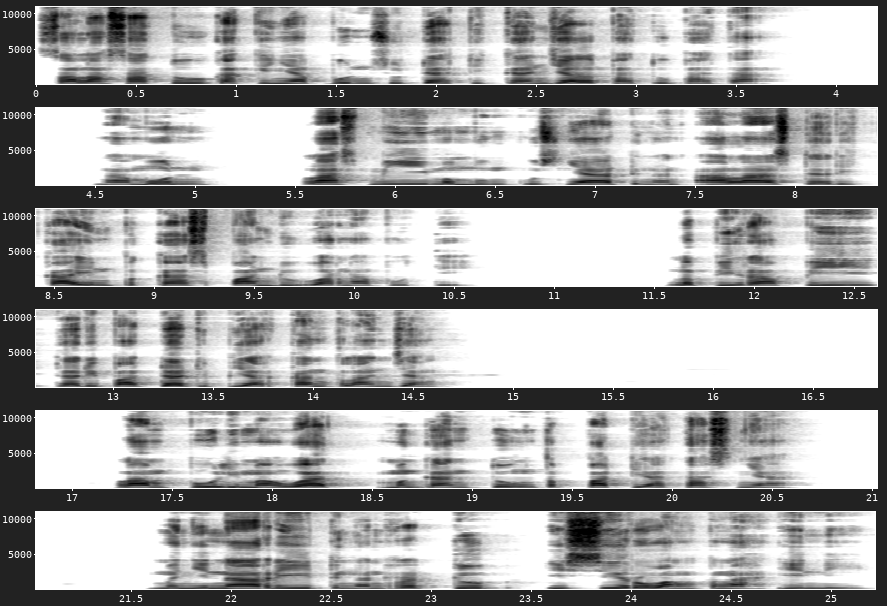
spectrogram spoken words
Salah satu kakinya pun sudah diganjal batu bata. Namun, Lasmi membungkusnya dengan alas dari kain bekas panduk warna putih lebih rapi daripada dibiarkan telanjang. Lampu 5 watt menggantung tepat di atasnya, menyinari dengan redup isi ruang tengah ini.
